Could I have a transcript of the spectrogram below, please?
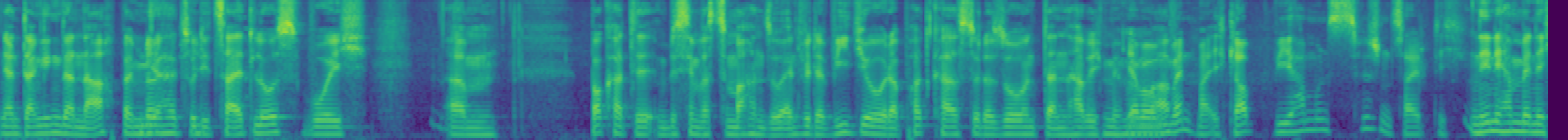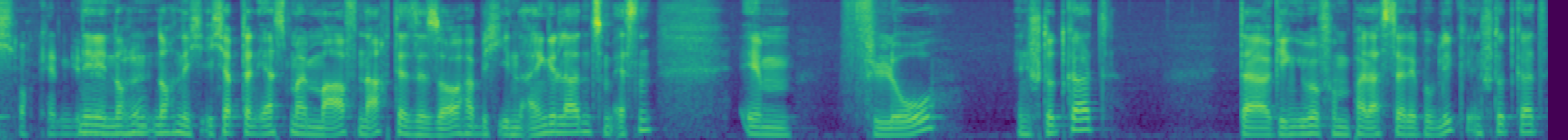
Ja, und dann ging danach bei mir halt so die Zeit los, wo ich ähm, Bock hatte, ein bisschen was zu machen, so entweder Video oder Podcast oder so. Und dann habe ich mir Ja, aber Moment mal, ich glaube, wir haben uns zwischenzeitlich. Nee, nee, haben wir nicht. Auch kennengelernt. Nee, nee, noch, noch nicht. Ich habe dann erstmal Marv nach der Saison, habe ich ihn eingeladen zum Essen im Flo in Stuttgart da gegenüber vom Palast der Republik in Stuttgart.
